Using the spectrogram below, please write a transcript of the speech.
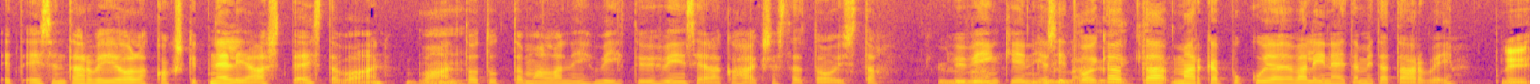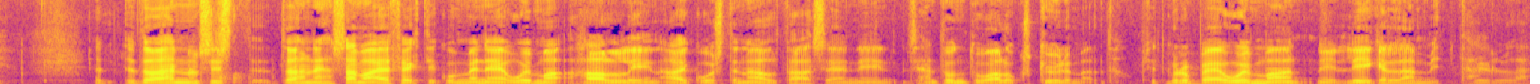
et ei sen tarvitse olla 24 asteista, vaan, vaan totuttamalla niin viihtyy hyvin siellä 18 Kyllä, hyvinkin. kyllä ja sitten voi hyvinkin. käyttää märkäpukuja ja välineitä, mitä tarvii. Niin. Ja, tuohan on siis tuohan on ihan sama efekti, kun menee uimahalliin aikuisten altaaseen, niin sehän tuntuu aluksi kylmältä. Sitten kun rupeaa uimaan, niin liike lämmittää. Kyllä.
